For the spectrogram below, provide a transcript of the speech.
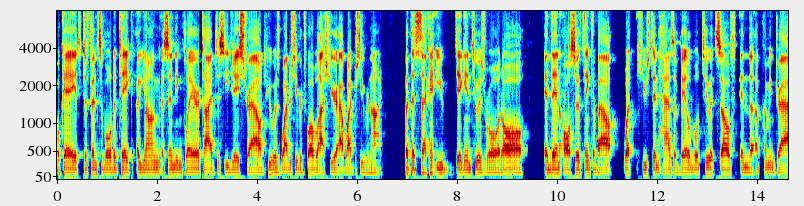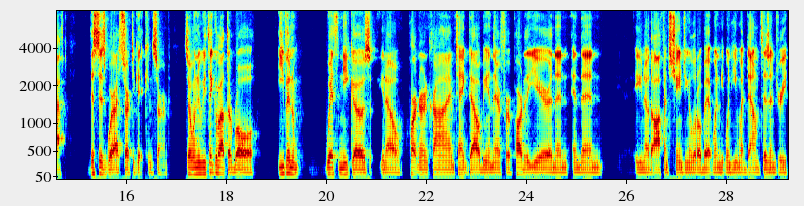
okay, it's defensible to take a young ascending player tied to CJ Stroud, who was wide receiver 12 last year at wide receiver nine. But the second you dig into his role at all, and then also think about what Houston has available to itself in the upcoming draft, this is where I start to get concerned. So when we think about the role, even with Nico's, you know, partner in crime, Tank Dell being there for part of the year, and then and then, you know, the offense changing a little bit when he, when he went down with his injury.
